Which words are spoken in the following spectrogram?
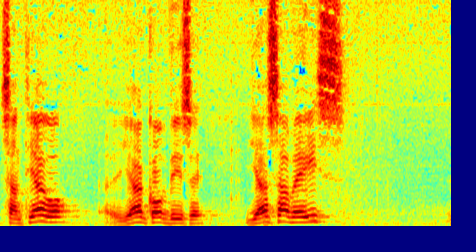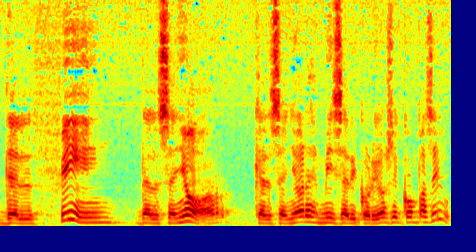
Santiago, eh, Jacob dice, ya sabéis del fin del Señor, que el Señor es misericordioso y compasivo.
